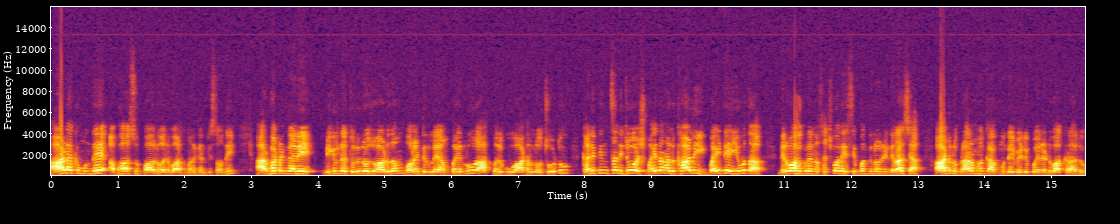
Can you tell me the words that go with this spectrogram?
ఆడక ముందే అభాసు పాలు అనే వార్త మనకు కనిపిస్తోంది. ఆర్భాటంగానే మిగిలిన తొలి రోజు ఆడుదాం. వాలంటీర్లే అంపైర్లు ఆత్మలకు ఆటల్లో చోటు. కనిపించని జోష్ మైదానాలు ఖాళీ. బయటే యువత నిర్వాహకులైన సచివాలయ సిబ్బందిలోని నిరాశ. ఆటలు ప్రారంభం కాకముందే వెళ్ళిపోయిన డ్వాక్రాలు.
